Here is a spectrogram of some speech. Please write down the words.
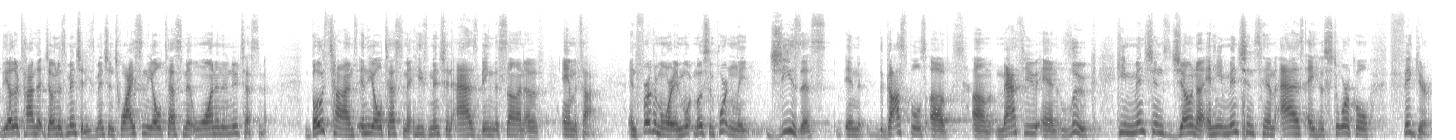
the other time that Jonah is mentioned, he's mentioned twice in the Old Testament, one in the New Testament. Both times in the Old Testament, he's mentioned as being the son of Amittai. And furthermore, and most importantly, Jesus in the Gospels of um, Matthew and Luke, he mentions Jonah and he mentions him as a historical figure.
